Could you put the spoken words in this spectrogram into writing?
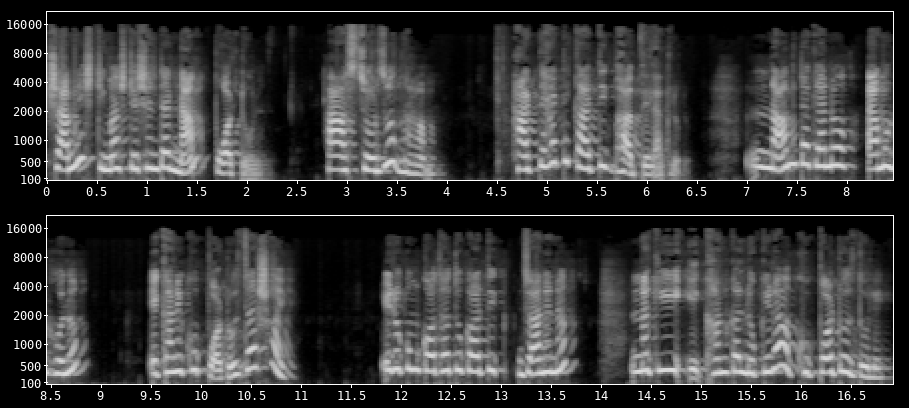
সামনে স্টিমার স্টেশনটার নাম পটল। আশ্চর্য নাম। হাঁটতে হাঁটতে কার্তিক ভাবতে লাগল, নামটা কেন এমন হলো? এখানে খুব পটল চাষ হয়? এরকম কথা তো কার্তিক জানে না। নাকি এখানকার লোকেরা খুব পটল তোলে?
